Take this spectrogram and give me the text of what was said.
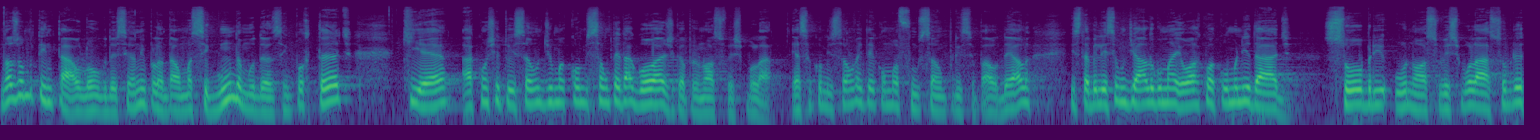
Nós vamos tentar, ao longo desse ano, implantar uma segunda mudança importante, que é a constituição de uma comissão pedagógica para o nosso vestibular. Essa comissão vai ter como função principal dela estabelecer um diálogo maior com a comunidade sobre o nosso vestibular, sobre,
